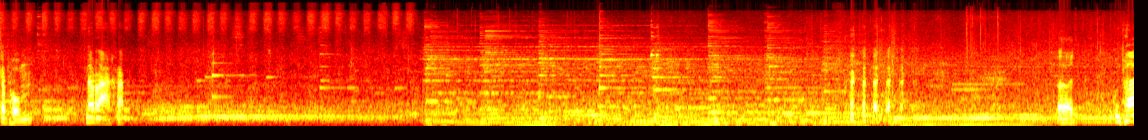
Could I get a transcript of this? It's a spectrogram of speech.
กับผมนราครับ เออคุณพระ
